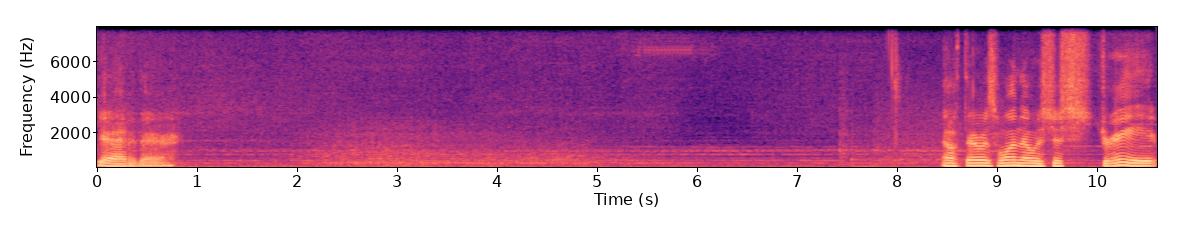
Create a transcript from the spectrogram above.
Get out of there. Now, if there was one that was just straight.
